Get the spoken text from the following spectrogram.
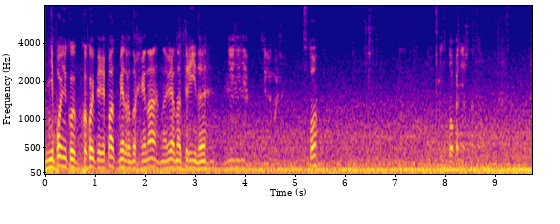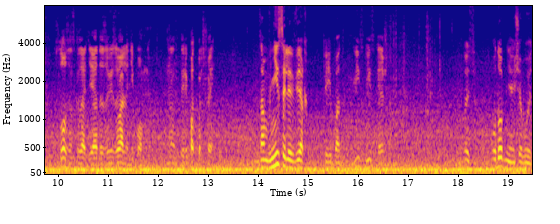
Не помню, какой, перепад, метров до хрена, наверное, 3, да? Не-не-не. 100? Не 100, конечно, но сложно сказать, я даже визуально не помню. Ну, перепад большой. Там вниз или вверх перепад? Вниз, вниз, конечно. То есть удобнее еще будет.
